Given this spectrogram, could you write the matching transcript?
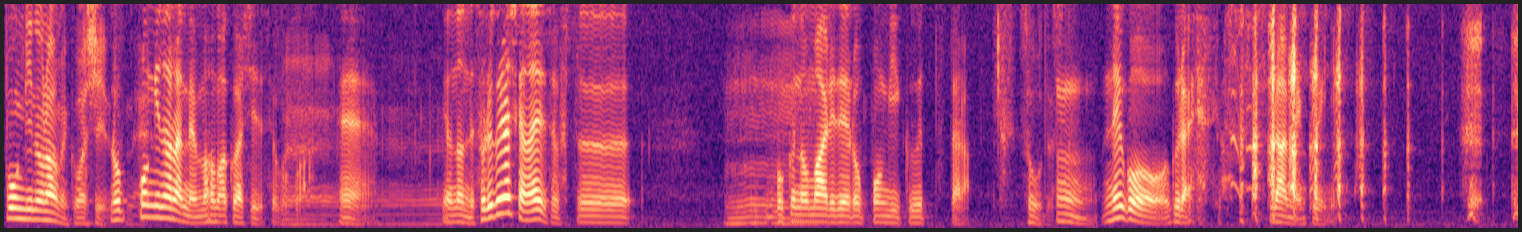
本木のラーメン詳しいです、ね、六本木のラーメンまあまあ詳しいですよ僕は。ええ。ー、いやなんでそれぐらいしかないですよ普通。僕の周りで六本木行くっつったら。そうです、うん、ネゴぐらいですよ。ラーメン食いに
